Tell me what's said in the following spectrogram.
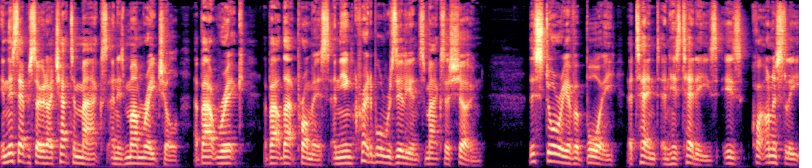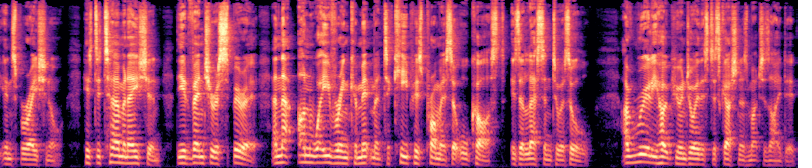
In this episode, I chat to Max and his mum Rachel about Rick, about that promise, and the incredible resilience Max has shown. This story of a boy, a tent, and his teddies is quite honestly inspirational. His determination, the adventurous spirit, and that unwavering commitment to keep his promise at all costs is a lesson to us all. I really hope you enjoy this discussion as much as I did.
